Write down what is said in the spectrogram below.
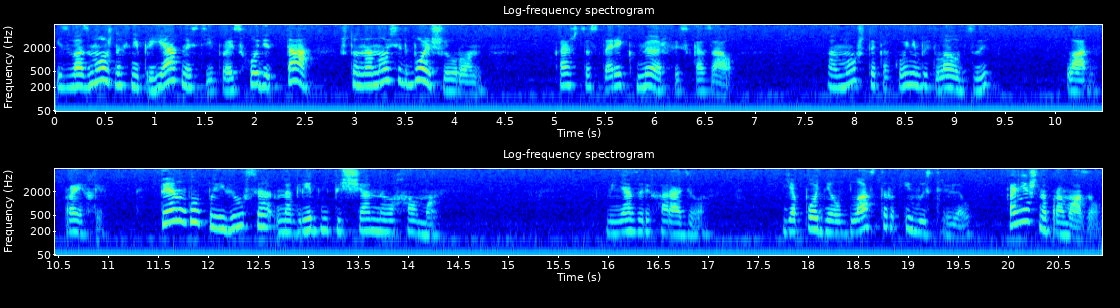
Из возможных неприятностей происходит та, что наносит больший урон. Кажется, старик Мёрфи сказал. А может и какой-нибудь Лао Цзы. Ладно, проехали. Тенгл появился на гребне песчаного холма. Меня залихорадило. Я поднял бластер и выстрелил. Конечно, промазал.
